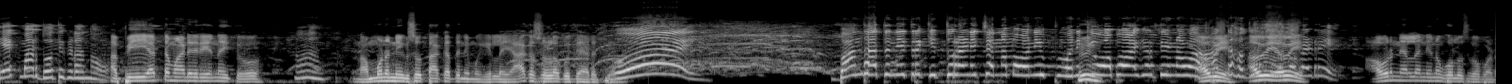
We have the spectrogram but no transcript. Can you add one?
ಏಕ್ಮಾರ್ ದೋತಿ ಗಿಡ ನಾವು. ಅಪ್ಪಿ ಎಟ್ಟ ಮಾಡಿದ್ರೆ ಏನಾಯ್ತು? ಹಾ. ನಮ್ಮನ್ನ ನಿಗ್ಸೋ ತಾಕತ್ತು ನಿಮಗಿಲ್ಲ. ಯಾಕ ಸುಳ್ಳ ಗುದ್ದೆ ಆಡುತ್ತೆ? ಓಯ್! ಬಂದ್ ಹತ್ತು ನಿತ್ರ ಕಿತ್ತೂರಾಣಿ ಚೆನ್ನಮ್ಮ ಒನಿ ಒನಿಕಿ ಒಬ್ಬ ಆಗಿರ್ತೀವಿ ನಾವು. ಅವಿ, ಅವಿ. ಅವ್ರನ್ನೆಲ್ಲ ನಿನಗೆ ಹೋಲಿಸ್ಕೋಬೇಡ.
